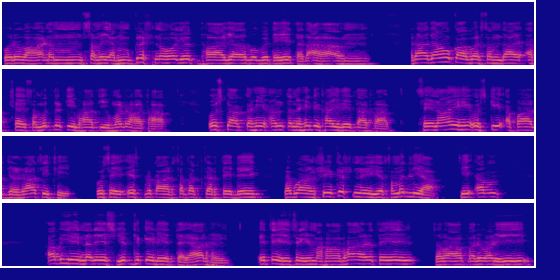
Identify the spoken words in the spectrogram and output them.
कुर्वाणम समय कृष्णो युद्धाय बुभते तदा। राजाओं का वह समुदाय अक्षय समुद्र की भांति उमड़ रहा था। उसका कहीं अंत नहीं दिखाई देता था। सेनाएँ ही उसकी अपार जलराशि थी। उसे इस प्रकार शपथ करते देख भगवान श्री कृष्ण ने यह समझ लिया कि अब अब ये नरेश युद्ध के लिए तैयार हैं। इति श्री महाभारते सभा परवड़ी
